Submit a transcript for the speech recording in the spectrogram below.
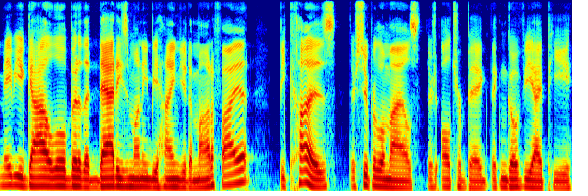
maybe you got a little bit of the daddy's money behind you to modify it because they're super low miles, they're ultra big, they can go VIP,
